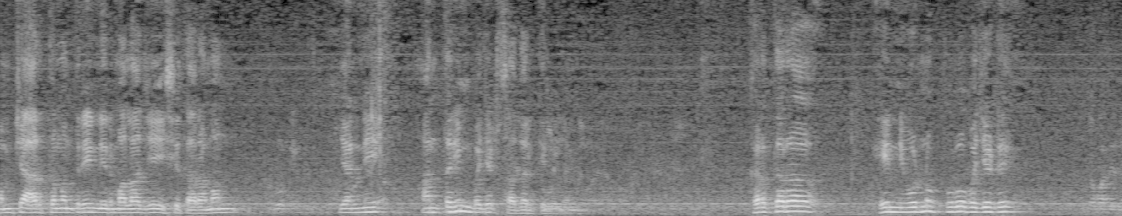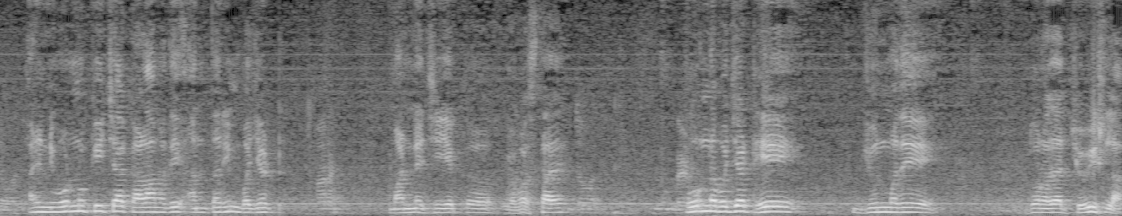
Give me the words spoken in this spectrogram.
आमच्या अर्थमंत्री निर्मलाजी सीतारामन यांनी अंतरिम बजेट सादर केलेलं आहे. खरं तर हे निवडणूकपूर्व बजेट आहे. आणि निवडणुकीच्या काळामध्ये अंतरिम बजेट मांडण्याची एक व्यवस्था आहे. पूर्ण बजेट हे जूनमध्ये दोन हजार चोवीसला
